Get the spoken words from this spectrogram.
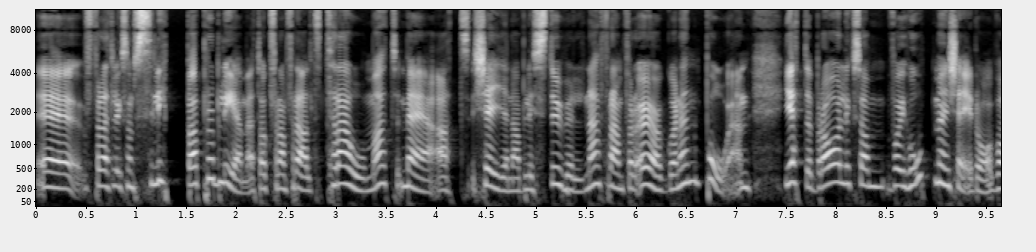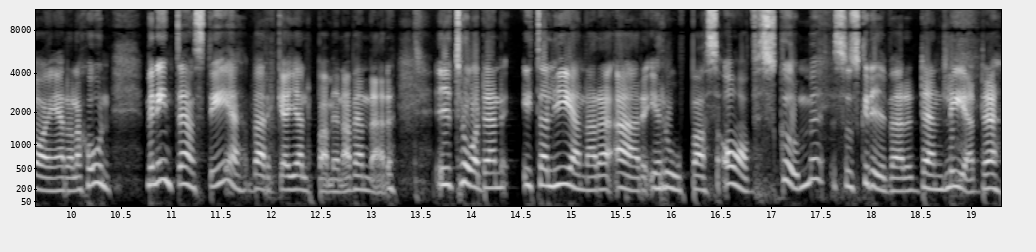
Eh, för att liksom slippa problemet och framförallt traumat med att tjejerna blir stulna framför ögonen på en. Jättebra att liksom vara ihop med en tjej då, vara i en relation. Men inte ens det verkar hjälpa mina vänner. I tråden italienare är Europas avskum så skriver den lede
